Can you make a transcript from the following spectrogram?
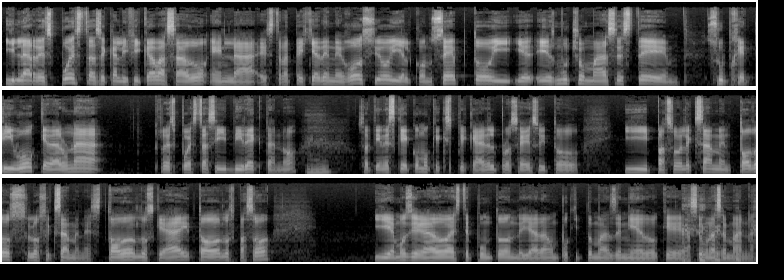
Y la respuesta se califica basado en la estrategia de negocio y el concepto y, es mucho más este, subjetivo que dar una respuesta así directa, ¿no? O sea, tienes que como que explicar el proceso y todo. Y pasó el examen, todos los exámenes, todos los que hay, todos los pasó. Y hemos llegado a este punto donde ya da un poquito más de miedo que hace una semana.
